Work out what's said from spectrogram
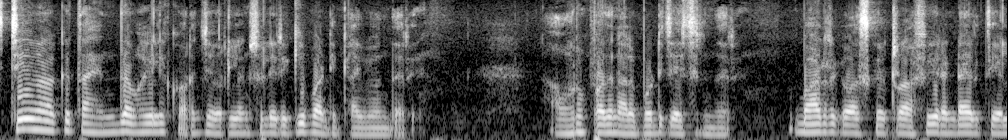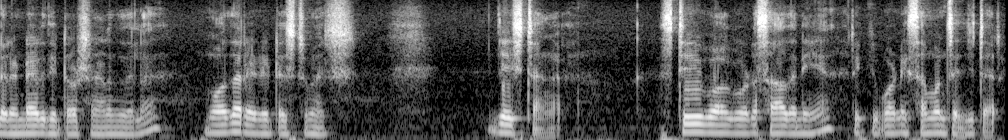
ஸ்டீவாவுக்கு தான் எந்த வகையிலும் குறைஞ்சி வரலன்னு சொல்லி ரிக்கி பாண்டி கிளம்பி வந்தார். அவரும் பதினாலு போட்டி ஜெயிச்சிருந்தார். பார்டர் கவாஸ்கர் ட்ராஃபி ரெண்டாயிரத்தி ஏழு ரெண்டாயிரத்தி எட்டு வருஷம் நடந்ததில் மொதல் ரெண்டு டெஸ்ட் மேட்ச் ஜெயிச்சிட்டாங்க. ஸ்டீவ் வாகோட சாதனையை ரிக்கி பாண்டி சமன் செஞ்சிட்டார்.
